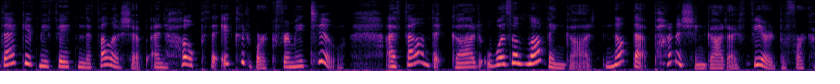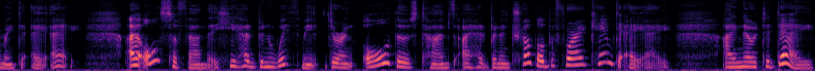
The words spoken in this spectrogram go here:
That gave me faith in the fellowship and hope that it could work for me too. I found that God was a loving God, not that punishing God I feared before coming to AA. I also found that He had been with me during all those times I had been in trouble before I came to AA. I know today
